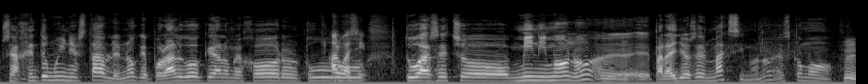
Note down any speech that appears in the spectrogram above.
O sea, gente muy inestable, ¿no? Que por algo que a lo mejor tú, Algo así. tú has hecho mínimo, ¿no? Eh, eh, para ellos es máximo, ¿no? Es como... Hmm,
